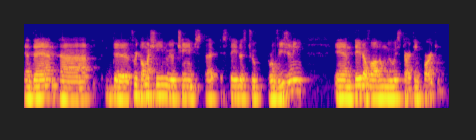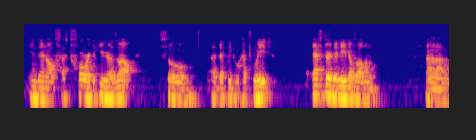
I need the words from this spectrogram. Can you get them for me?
and then uh, the virtual machine will change status to provisioning, and data volume will start importing. And then I'll fast forward here as well, so uh, that we don't have to wait. After the data volume uh,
